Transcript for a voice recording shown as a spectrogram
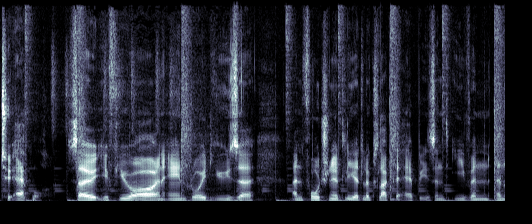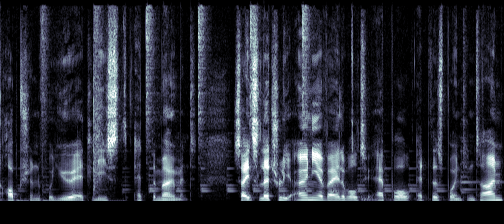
to Apple. So if you are an Android user, unfortunately, it looks like the app isn't even an option for you, at least at the moment. So it's literally only available to Apple at this point in time.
